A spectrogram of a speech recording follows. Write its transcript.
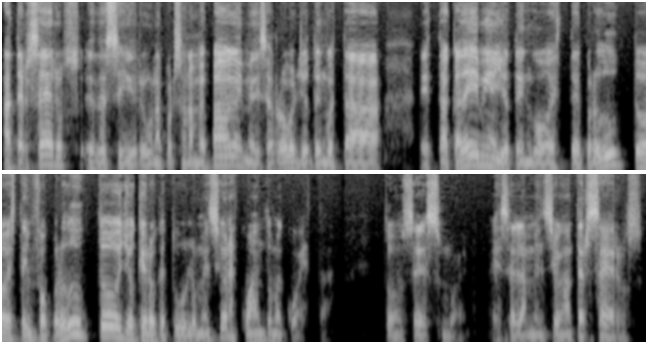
a terceros, es decir, una persona me paga y me dice, Robert, yo tengo esta, esta academia, yo tengo este producto, este infoproducto, yo quiero que tú lo menciones, ¿cuánto me cuesta? Entonces, bueno, esa es la mención a terceros.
